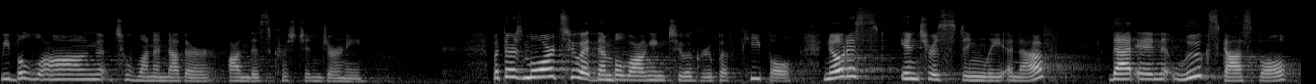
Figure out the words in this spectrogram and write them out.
We belong to one another on this Christian journey. But there's more to it than belonging to a group of people. Notice, interestingly enough, that in Luke's gospel,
